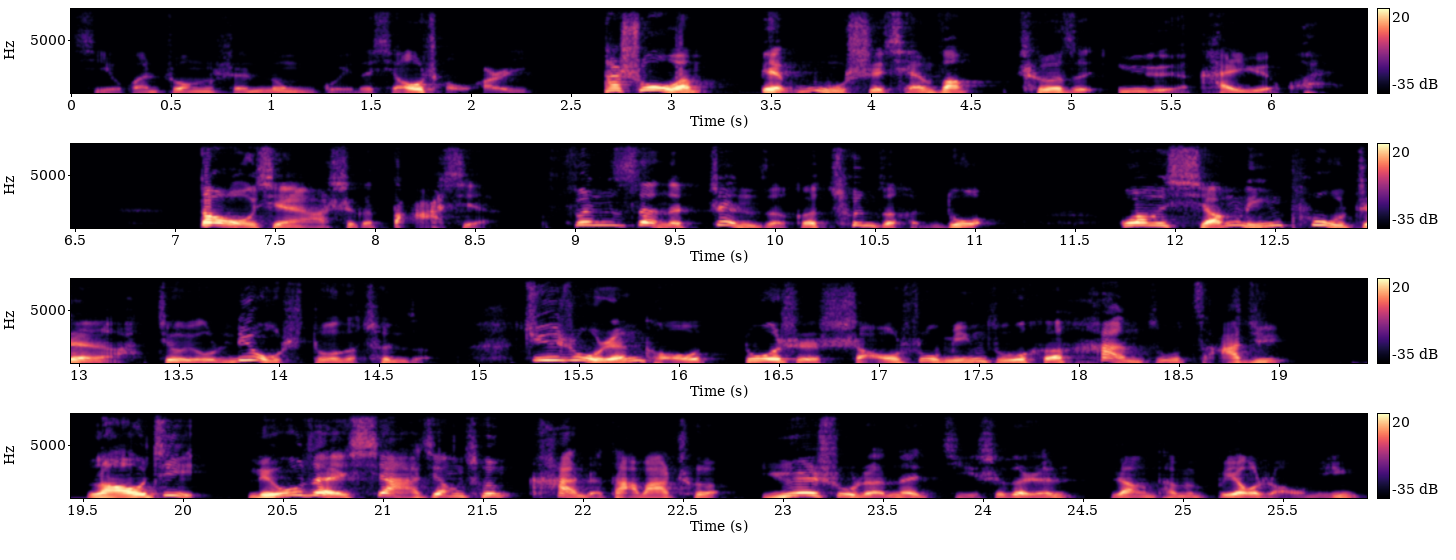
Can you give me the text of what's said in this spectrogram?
喜欢装神弄鬼的小丑而已。他说完，便目视前方，车子越开越快。道县啊是个大县，分散的镇子和村子很多。光祥林铺镇啊就有六十多个村子，居住人口多是少数民族和汉族杂居。老纪留在下江村，看着大巴车，约束着那几十个人，让他们不要扰民。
